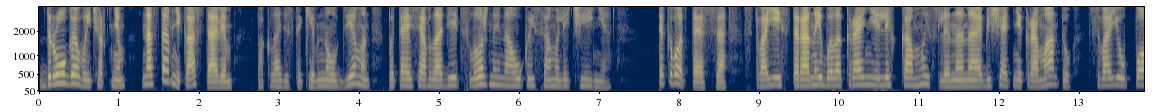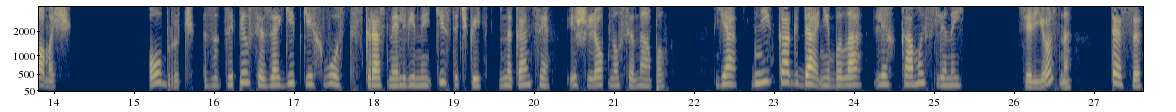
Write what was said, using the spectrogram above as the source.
друга вычеркнем, наставника оставим», — покладисто кивнул демон, пытаясь овладеть сложной наукой самолечения — так вот, Тесса, с твоей стороны было крайне легкомысленно наобещать некроманту свою помощь. Обруч зацепился за гибкий хвост с красной львиной кисточкой на конце и шлепнулся на пол. Я никогда не была легкомысленной. Серьезно? Тесса,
